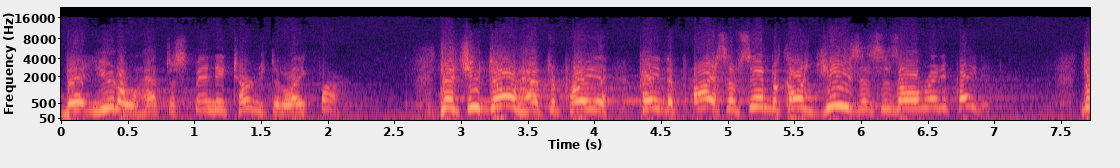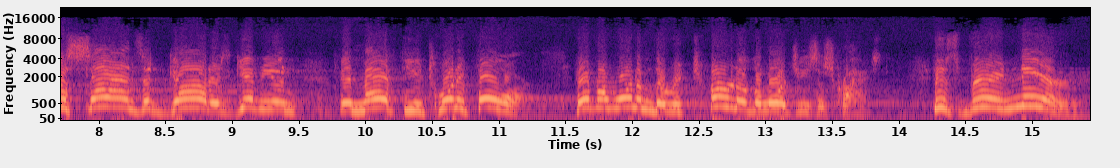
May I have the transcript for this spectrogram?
that you don't have to spend eternity in lake fire. That you don't have to pay, pay the price of sin because Jesus has already paid it. The signs that God has given you in, in Matthew 24, every one of them, the return of the Lord Jesus Christ, is very near.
